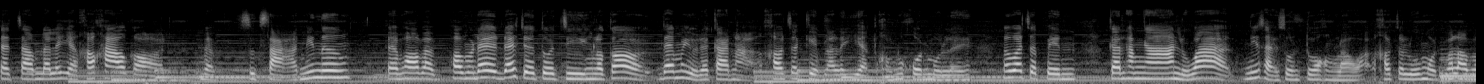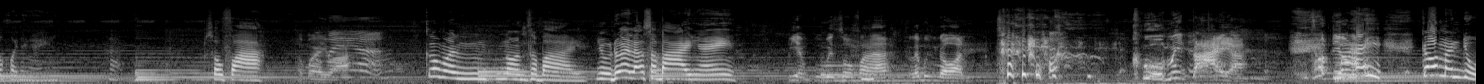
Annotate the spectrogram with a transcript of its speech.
จะจำรายละเอียดคร่าวๆก่อน แบบศึกษานิดนึง แต่พอแบบพอมาได้ได้เจอตัวจริง แล้วก็ได้มาอยู่ด้วยกันอะเขาจะเก็บรายละเอียดของทุกคนหมดเลย ไม่ว่าจะเป็นการทำงานหรือว่านิสัยส่วนตัวของเราอะเขาจะรู้หมดว่าเราเป็นคนยังไงค่ะ โซฟา ทำไมทำไมวะอะก็มันนอนสบาย อยู่ด้วยแล้วสบายไง เปรียบกูเป็นโซฟา แล้วมึงนอน กูไม่ตายอะคำเดียว ไม่ ก็มันอยู่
